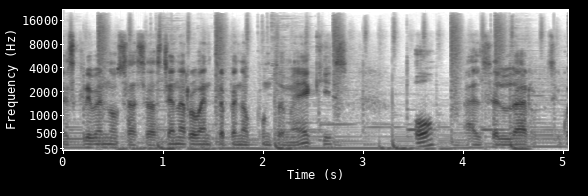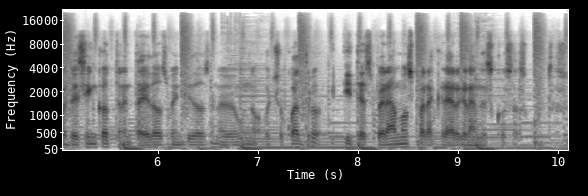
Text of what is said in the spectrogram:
escríbenos a sebastian.entrepreneur.mx o al celular 55 32 22 91 84 y te esperamos para crear grandes cosas juntos.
